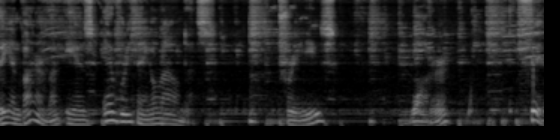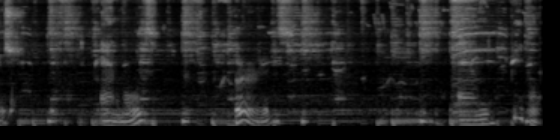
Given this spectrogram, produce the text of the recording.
The environment is everything around us trees, water, fish, animals, birds, and people.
